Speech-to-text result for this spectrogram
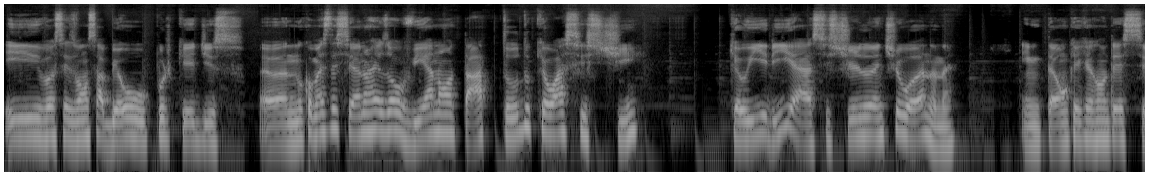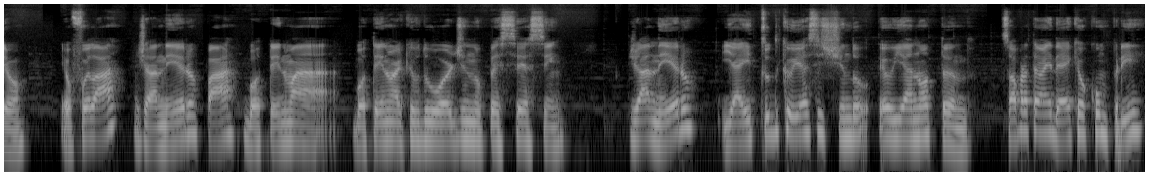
e vocês vão saber o porquê disso. Uh, no começo desse ano, eu resolvi anotar tudo que eu assisti, que eu iria assistir durante o ano, né? Então, o que que aconteceu? Eu fui lá, janeiro, pá, botei numa. Botei no arquivo do Word no PC assim. Janeiro, e aí tudo que eu ia assistindo eu ia anotando. Só para ter uma ideia que eu cumpri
